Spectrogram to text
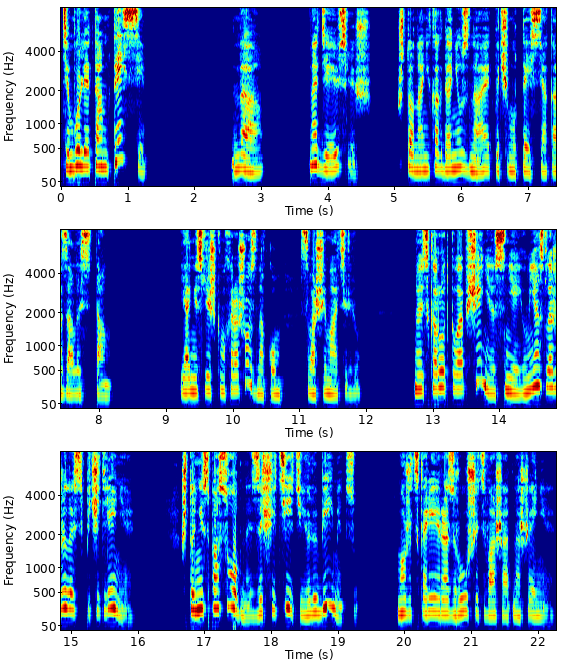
тем более там Тесси. Да, надеюсь лишь, что она никогда не узнает, почему Тесси оказалась там. Я не слишком хорошо знаком с вашей матерью, но из короткого общения с ней у меня сложилось впечатление, что неспособность защитить ее любимицу может скорее разрушить ваши отношения,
